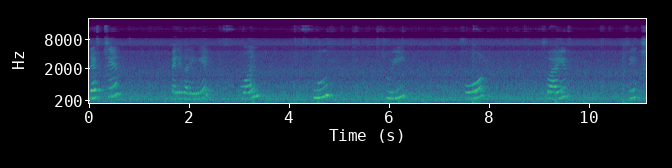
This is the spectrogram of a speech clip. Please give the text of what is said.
लेफ़्ट से पहले करेंगे। One two three four five six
